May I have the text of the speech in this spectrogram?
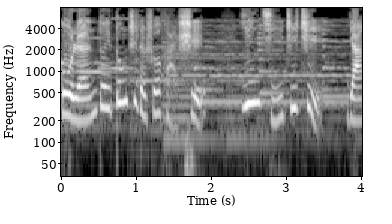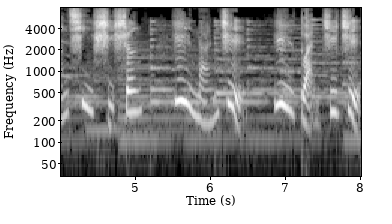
古人对冬至的说法是：阴极之至，阳气始生，日南至，日短之至，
